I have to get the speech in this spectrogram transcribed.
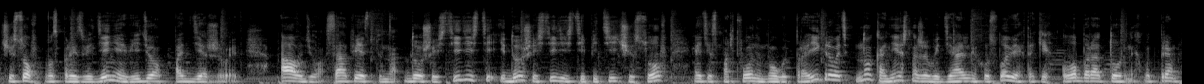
часов воспроизведения видео поддерживает. Аудио, соответственно, до 60 и до 65 часов эти смартфоны могут проигрывать, но, конечно же, в идеальных условиях, таких лабораторных. Вот прям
